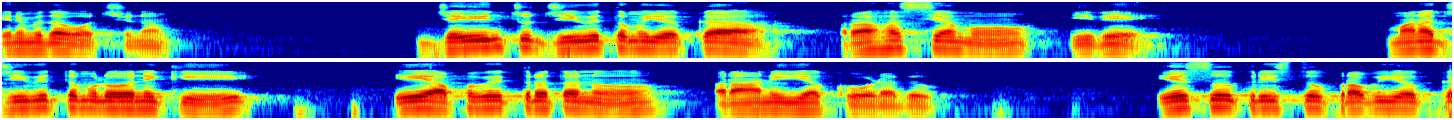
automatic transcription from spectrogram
ఎనిమిదవ వచ్చినం జయించు జీవితము యొక్క రహస్యము ఇదే. మన జీవితంలోనికి ఏ అపవిత్రతను రానియకూడదు యేసుక్రీస్తు ప్రభు యొక్క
